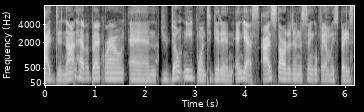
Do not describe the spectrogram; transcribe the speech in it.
I did not have a background and you don't need one to get in. And yes, I started in a single family space.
